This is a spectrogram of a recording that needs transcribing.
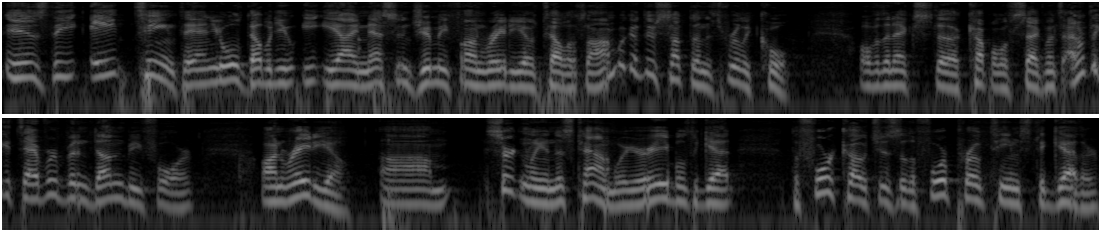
is the 18th annual WEEI NESN Jimmy Fund Radio Telethon. We're going to do something that's really cool over the next uh, couple of segments. I don't think it's ever been done before on radio, um, certainly in this town, where you're able to get the four coaches of the four pro teams together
